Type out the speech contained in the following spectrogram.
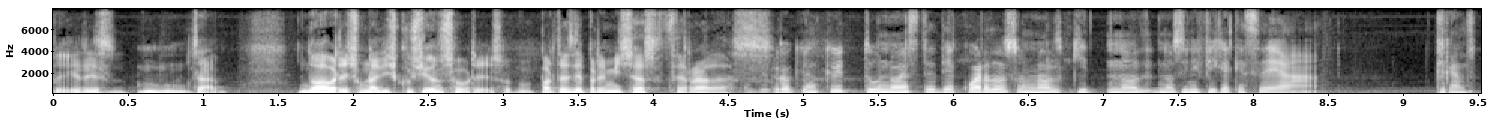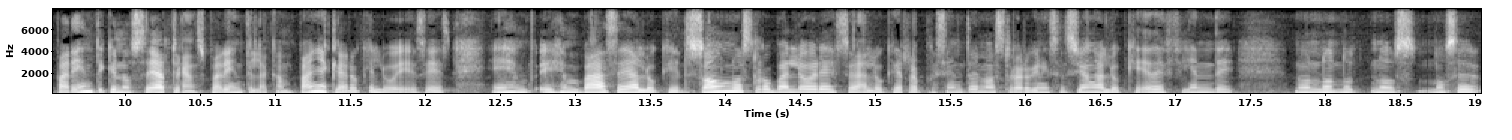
eres, o sea, no abres una discusión sobre eso. Partes de premisas cerradas. Yo creo que aunque tú no estés de acuerdo, eso no, no, no significa que sea transparente, que no sea transparente la campaña, claro que lo es, es, es, es, en base a lo que son nuestros valores, a lo que representa nuestra organización, a lo que defiende, no, no, no, no, no sé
